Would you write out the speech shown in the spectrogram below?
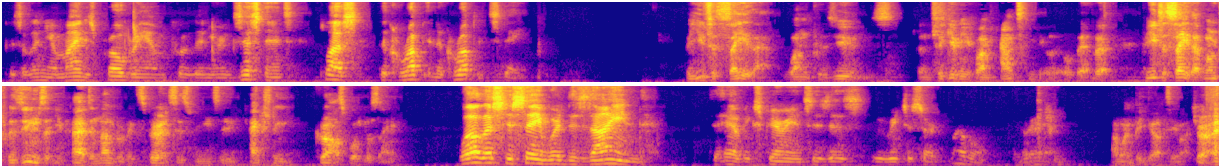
Because the linear mind is programmed for linear existence, plus the corrupt in the corrupted state. For you to say that, one presumes, and forgive me if I'm outing you a little bit, but for you to say that, one presumes that you've had a number of experiences for you to actually grasp what you're saying. Well, let's just say we're designed to have experiences as we reach a certain level. I won't beat you up too much, right?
